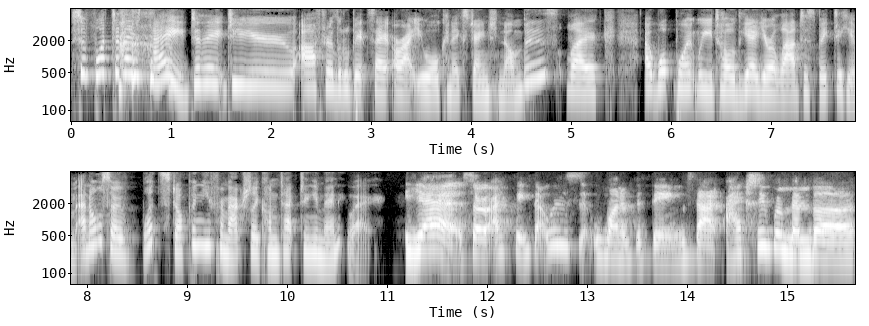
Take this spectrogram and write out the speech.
So what do they say? do they do you after a little bit say, all right, you all can exchange numbers? Like at what point were you told, yeah, you're allowed to speak to him? And also, what's stopping you from actually contacting him anyway? Yeah, so I think that was one of the things that I actually remember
